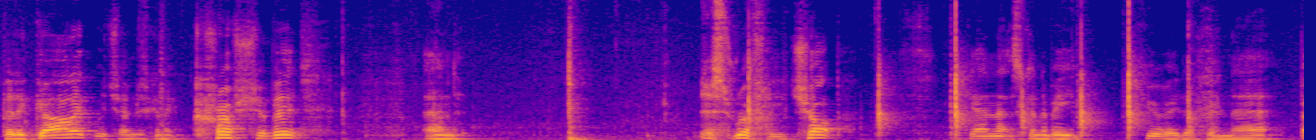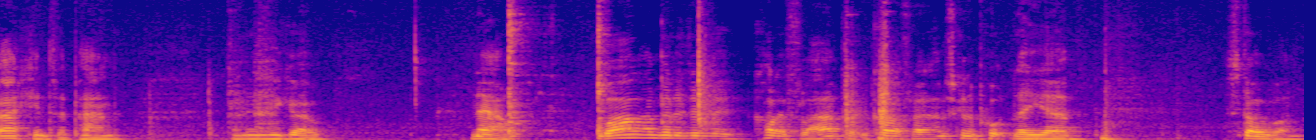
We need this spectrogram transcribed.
bit of garlic, which I'm just going to crush a bit and just roughly chop. Again, that's going to be pureed up in there, back into the pan, and in we go. Now, while I'm going to do the cauliflower, put the cauliflower, I'm just going to put the uh, stove on.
